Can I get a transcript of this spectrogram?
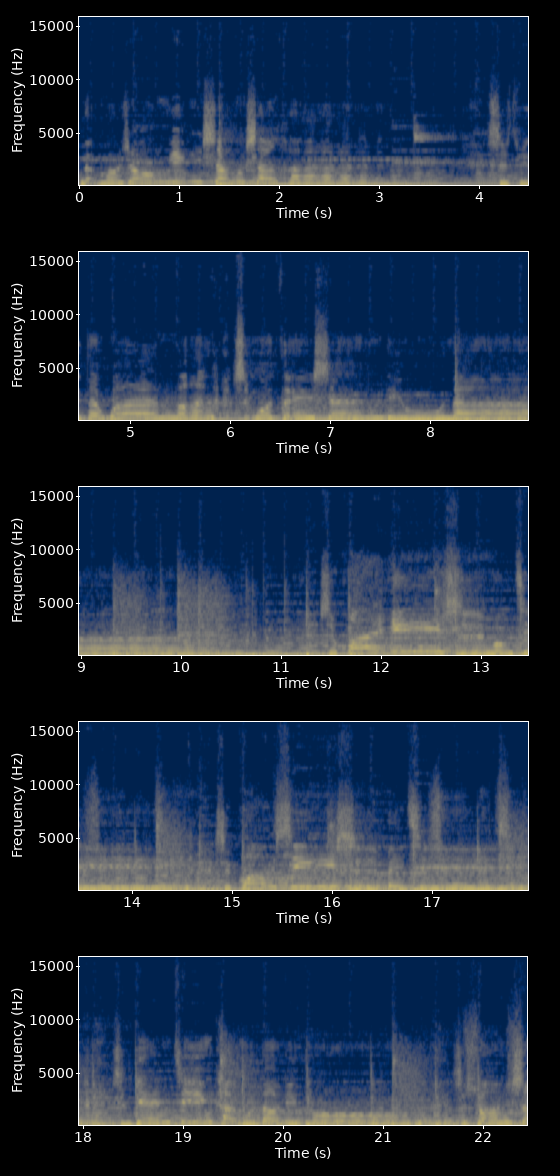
那么容易受伤害，失去的温暖是我最深的无奈。是怀疑，是梦境是狂喜是悲情是眼睛看不到的痛是双手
